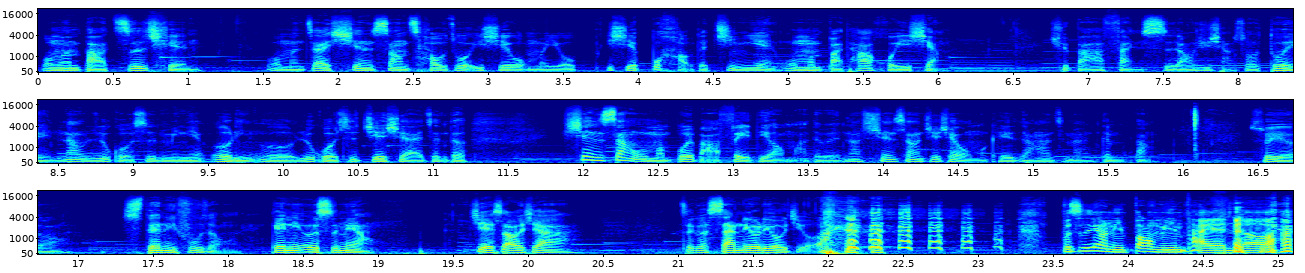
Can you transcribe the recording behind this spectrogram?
我们把之前我们在线上操作一些，我们有一些不好的经验，我们把它回想，去把它反思，然后去想说，对，那如果是明年二零二二，如果是接下来真的线上，我们不会把它废掉嘛，对不对？那线上接下来我们可以让它怎么样更棒？所以哦，Stanley 副总，给你二十秒，介绍一下这个三六六九，不是要你报名牌，你知道吗？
